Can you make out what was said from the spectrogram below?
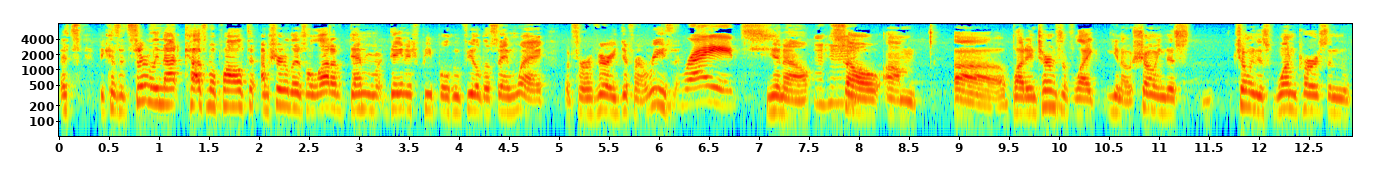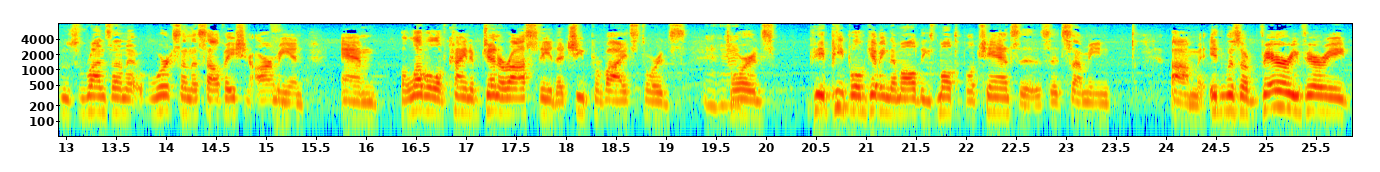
It's because it's certainly not cosmopolitan. I'm sure there's a lot of Den- Danish people who feel the same way, but for a very different reason. right. you know Mm-hmm. so um uh but in terms of like you know showing this showing this one person who's runs on it who works on the salvation army and and the level of kind of generosity that she provides towards Mm-hmm. towards pe- people giving them all these multiple chances it's i mean um it was a very very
